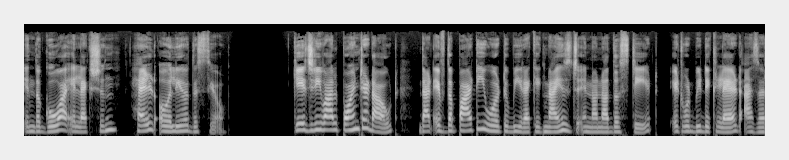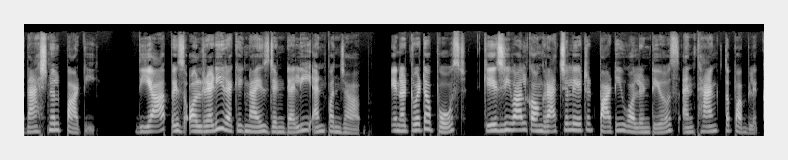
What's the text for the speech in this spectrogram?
in the Goa election held earlier this year. Kejriwal pointed out that if the party were to be recognized in another state, it would be declared as a national party. The AAP is already recognized in Delhi and Punjab. In a Twitter post, Kejriwal congratulated party volunteers and thanked the public.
